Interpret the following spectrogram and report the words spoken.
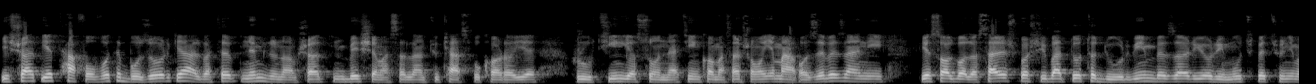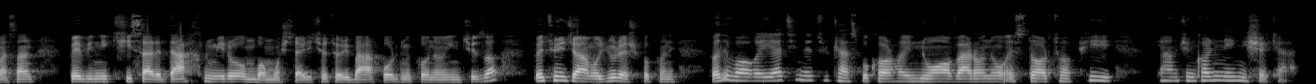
یه شاید یه تفاوت بزرگه البته نمی‌دونم شاید بشه مثلا تو کسب و کارهای روتین یا سنتی این کار. مثلا شما یه مغازه بزنی یه سال بالا سرش باشی بعد دو تا دوربین بذاری و ریموت بتونی مثلا ببینی کی سر دخل میره با مشتری چطوری برخورد می‌کنه و این چیزا. بتونی جمع جورش بکنی. ولی واقعیت اینه تو کسب و کارهای نوآورانه و استارتاپی یه همچین کاری نمیشه کرد.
